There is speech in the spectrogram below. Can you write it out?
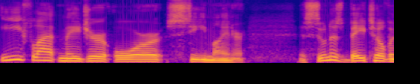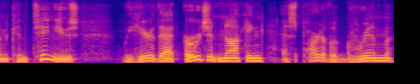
E flat major or C minor. As soon as Beethoven continues, we hear that urgent knocking as part of a grim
